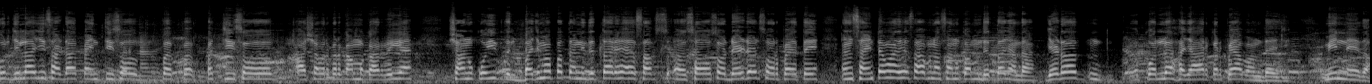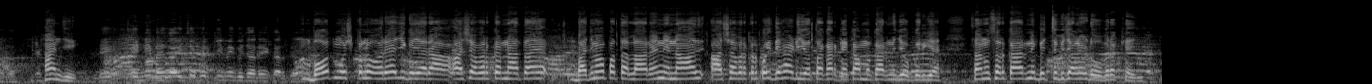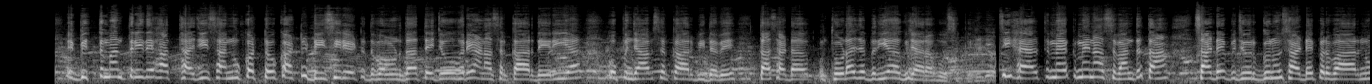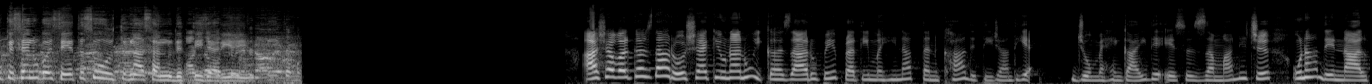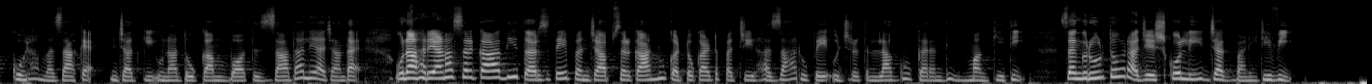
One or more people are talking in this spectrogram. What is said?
ਪੂਰ ਜ਼ਿਲ੍ਹਾ ਜੀ ਸਾਡਾ 3500 ਪ- ਪ- 2500 ਆਸ਼ਾ ਵਰਕਰ ਕੰਮ ਕਰ ਰਹੀ ਹੈ। ਸਾਨੂੰ ਕੋਈ ਬਜਮਾ ਪਤਾ ਨਹੀਂ ਦਿੱਤਾ ਰਿਹਾ ਸਭ 100 100 150 ਰੁਪਏ ਤੇ ਇਨਸੈਂਟਿਵਾਂ ਦੇ ਹਿਸਾਬ ਨਾਲ ਸਾਨੂੰ ਕੰਮ ਦਿੱਤਾ ਜਾਂਦਾ। ਜਿਹੜਾ ਅਮ, ਕੁੱਲ 1000 ਰੁਪਇਆ ਬਣਦਾ ਹੈ ਜੀ ਮਹੀਨੇ ਦਾ। ਹਾਂਜੀ। ਤੇ ਇੰਨੀ ਮਹਿੰਗਾਈ 'ਚ ਫਿਰ ਕਿਵੇਂ ਗੁਜ਼ਾਰੇ ਕਰਦੇ ਹੋ? ਬਹੁਤ ਮੁਸ਼ਕਲ ਹੋ ਰਿਹਾ ਜੀ ਗੁਜ਼ਾਰਾ। ਆਸ਼ਾ ਵਰਕਰ ਨਾ ਤਾਂ ਬਜਮਾ ਪਤਾ ਲਾ ਰਹੇ ਨੇ ਨਾ ਆਸ਼ਾ ਵਰਕਰ ਕੋਈ ਦਿਹਾੜੀ ਜੋਤਾ ਕਰਕੇ ਕੰਮ ਕਰਨ ਜੋਗਰੀ ਹੈ। ਸਾਨੂੰ ਸਰਕਾਰ ਨੇ ਵਿੱਚ ਵਿਚਾਲੇ ਡੋਬ ਰੱਖਿਆ ਜੀ। ਇਹ ਵਿੱਤ ਮੰਤਰੀ ਦੇ ਹੱਥ ਆ ਜੀ, ਸਾਨੂੰ ਘੱਟੋ ਘੱਟ ਡੀਸੀ ਰੇਟ ਦਿਵਾਉਣ ਦਾ ਤੇ ਜੋ ਹਰਿਆਣਾ ਸਰਕਾਰ ਦੇ ਰਹੀ ਆ, ਉਹ ਪੰਜਾਬ ਸਰਕਾਰ ਵੀ ਦੇਵੇ ਤਾਂ ਸਾਡਾ ਥੋੜਾ ਜਿਹਾ ਵਧੀਆ ਗੁਜ਼ਾਰਾ ਹੋ ਸਕੇ। ਅਸੀਂ ਹੈਲਥ ਮਹਿਕਮੇ ਨਾਲ ਸੰਬੰਧਿਤ ਹਾਂ, ਸਾਡੇ ਬਜ਼ੁਰਗ ਨੂੰ, ਸਾਡੇ ਪਰਿਵਾਰ ਨੂੰ ਕਿਸੇ ਨੂੰ ਕੋਈ ਸਿਹਤ ਸਹੂਲਤ ਨਾ ਸਾਨੂੰ ਦਿੱਤੀ ਜਾ ਰਹੀ ਹੈ ਜੀ। ਆਸ਼ਾ ਵਰਕਰਸ ਦਾ ਰੋਸ਼ ਹੈ ਕਿ ਉਨ੍ਹਾਂ ਨੂੰ 1000 ਰੁਪਏ ਪ੍ਰਤੀ ਮਹੀਨਾ ਤਨਖਾਹ ਦਿੱਤੀ ਜਾਂਦੀ ਹੈ। ਜੋ ਮਹਿੰਗਾਈ ਦੇ ਇਸ ਜ਼ਮਾਨੇ 'ਚ ਉਨ੍ਹਾਂ ਦੇ ਨਾਲ ਕੋਰਾ ਮਜ਼ਾਕ ਹੈ, ਜਦਕਿ ਉਨ੍ਹਾਂ ਤੋਂ ਕੰਮ ਬਹੁਤ ਜ਼ਿਆਦਾ ਲਿਆ ਜਾਂਦਾ ਹੈ। ਉਨ੍ਹਾਂ ਹਰਿਆਣਾ ਸਰਕਾਰ ਦੀ ਤਰਜ਼ ਤੇ ਪੰਜਾਬ ਸਰਕਾਰ ਨੂੰ ਘੱਟੋ-ਘੱਟ 25000 ਰੁਪਏ ਉਜਰਤ ਲਾਗੂ ਕਰਨ ਦੀ ਮੰਗ ਕੀਤੀ। ਸੰਗਰੂਰ ਤੋਂ ਰਾਜੇਸ਼ ਕੋਲੀ ਜਗਬਾਣੀ ਟੀਵੀ।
